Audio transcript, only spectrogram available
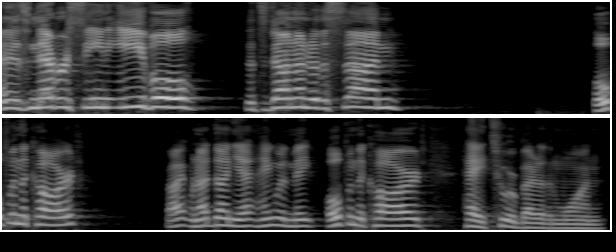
and has never seen evil that's done under the sun Open the card, right? We're not done yet. Hang with me. Open the card. Hey, two are better than one.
